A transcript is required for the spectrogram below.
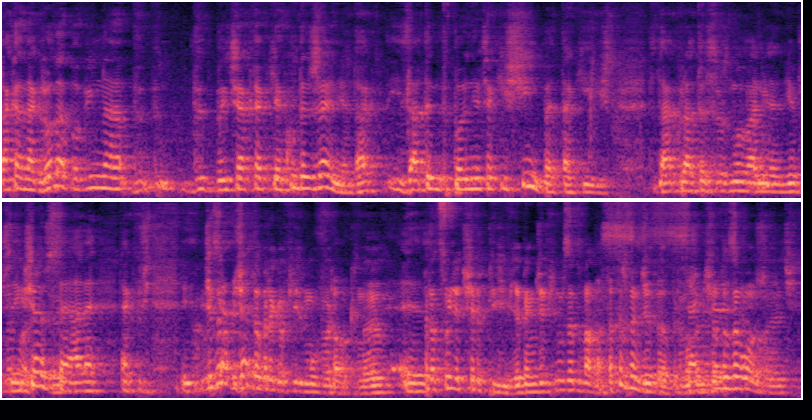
taka nagroda powinna być jak, jak, jak uderzenie, tak? I za tym powinien być jakiś impet taki iść. To akurat to jest rozmowa nie, nie przy tej No książce, ale tak... Nie zrobi się dobrego filmu w rok. No. Pracuję cierpliwie, będzie film za dwa lata, też będzie dobry, możemy się o to założyć.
